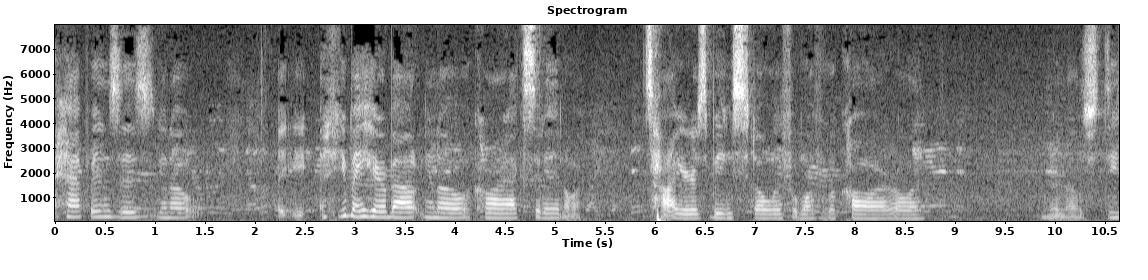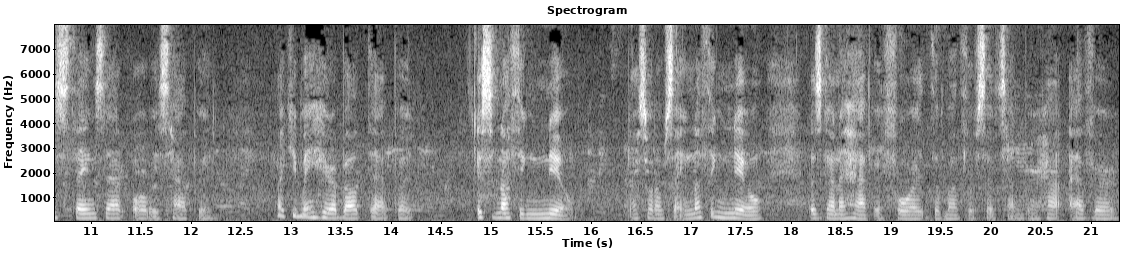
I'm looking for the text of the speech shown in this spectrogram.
happens is, you know, you may hear about, you know, a car accident or tires being stolen from off of a car or you know these things that always happen like you may hear about that but it's nothing new. That's what I'm saying. Nothing new is going to happen for the month of September. However,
